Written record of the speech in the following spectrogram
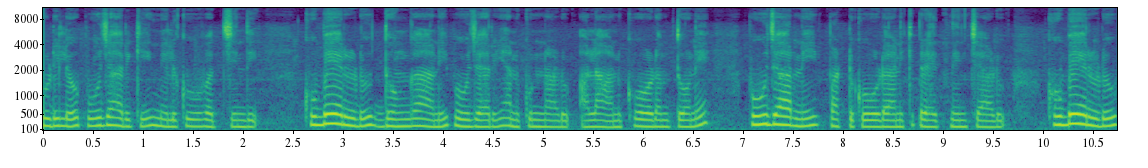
గుడిలో పూజారికి మెలకువ వచ్చింది. కుబేరుడు దొంగ అని పూజారి అనుకున్నాడు. అలా అనుకోవడంతోనే పూజారిని పట్టుకోవడానికి ప్రయత్నించాడు. కుబేరుడు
